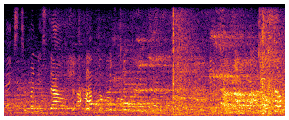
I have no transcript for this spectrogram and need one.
Makes too many sounds. I have to record forward. Some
